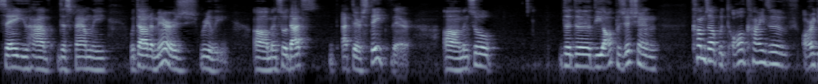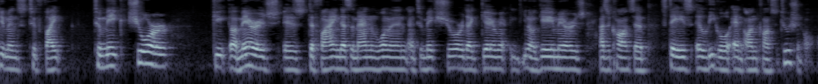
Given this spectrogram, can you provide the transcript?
say you have this family without a marriage really. Um, and so that's at their stake there. Um, and so the, the the opposition comes up with all kinds of arguments to fight to make sure uh, marriage is defined as a man and woman, and to make sure that gay, you know, gay marriage as a concept stays illegal and unconstitutional.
